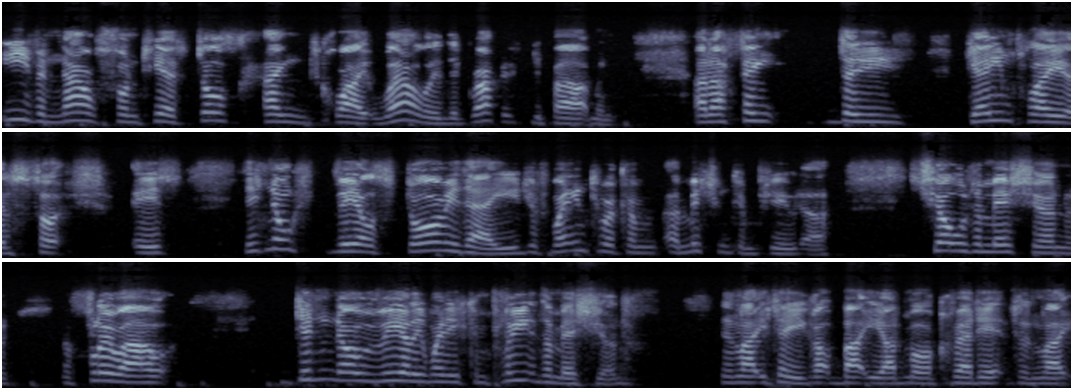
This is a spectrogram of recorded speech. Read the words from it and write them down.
Even now, Frontier still hangs quite well in the graphics department. And I think the gameplay as such is there's no real story there. You just went into a, com- a mission computer, chose a mission, and flew out. Didn't know really when you completed the mission. And like you say, you got back, you had more credits, and like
